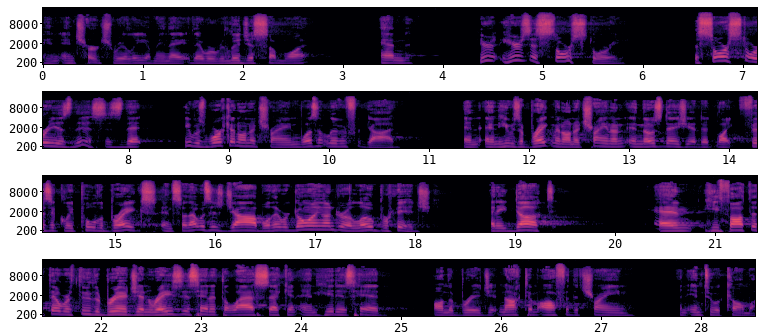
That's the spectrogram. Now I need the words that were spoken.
in, in church, really. I mean, they, they were religious somewhat. And here, here's his source story. The source story is this, is that he was working on a train, wasn't living for God, and, and he was a brakeman on a train. In those days, you had to like physically pull the brakes, and so that was his job. Well, they were going under a low bridge, and he ducked, and he thought that they were through the bridge and raised his head at the last second and hit his head on the bridge. It knocked him off of the train and into a coma.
